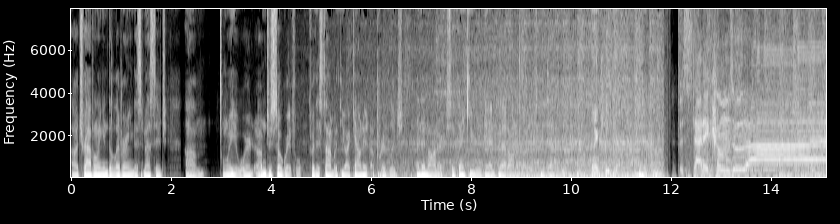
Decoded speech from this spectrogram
uh, traveling, and delivering this message. Um, we, we're, I'm just so grateful for this time with you. I count it a privilege and an honor. So thank you again for that honor, brother. It's good to have you. Thank you, Doc. Thank you. The static comes alive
